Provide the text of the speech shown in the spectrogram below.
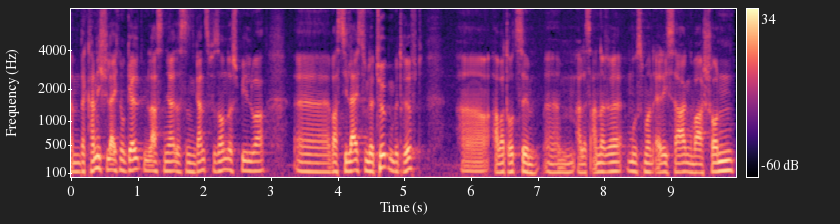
Ähm, da kann ich vielleicht nur gelten lassen, ja, dass es ein ganz besonderes Spiel war, äh, was die Leistung der Türken betrifft. Äh, aber trotzdem, ähm, alles andere, muss man ehrlich sagen, war schon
